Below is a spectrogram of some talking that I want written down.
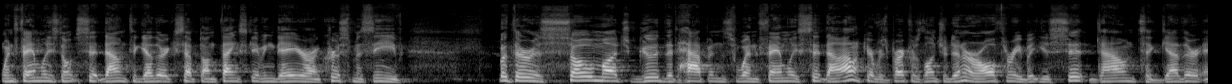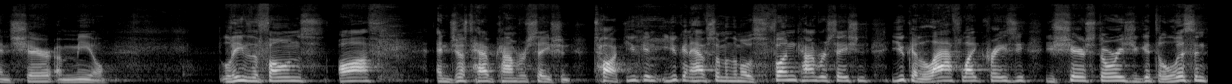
when families don't sit down together except on Thanksgiving Day or on Christmas Eve. But there is so much good that happens when families sit down. I don't care if it's breakfast, lunch, or dinner, or all three, but you sit down together and share a meal. Leave the phones off and just have conversation. Talk. You can, you can have some of the most fun conversations. You can laugh like crazy. You share stories. You get to listen.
